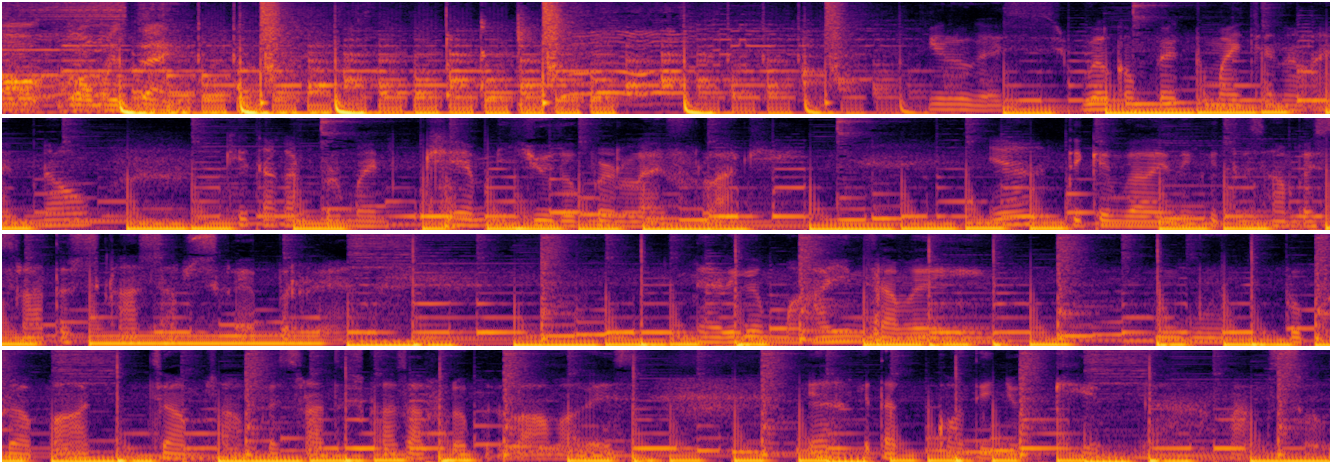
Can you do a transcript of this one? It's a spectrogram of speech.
on, going thing. Hello guys, welcome back to my channel and now kita akan bermain game youtuber live lagi. Ya, di game kali ini kita sampai 100k subscriber ya. Dari main sampai beberapa jam sampai 100k subscriber lama guys. Ya, kita continue game ya, langsung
